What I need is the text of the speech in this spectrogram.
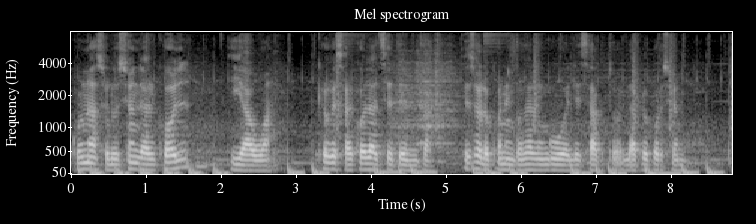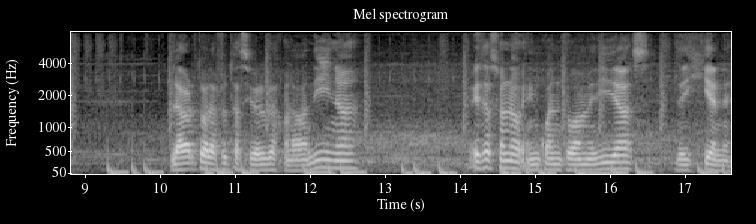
con una solución de alcohol y agua. Creo que es alcohol al 70. Eso lo pueden encontrar en Google, exacto, la proporción. Lavar todas las frutas y verduras con lavandina. Esas son en cuanto a medidas de higiene.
